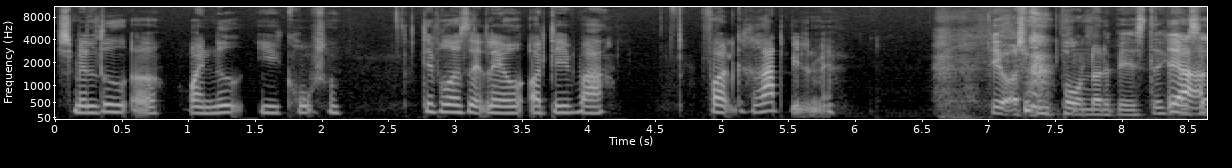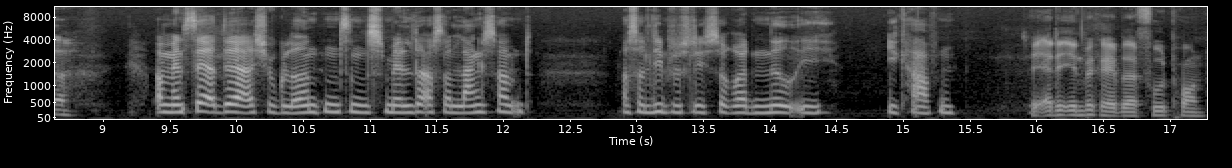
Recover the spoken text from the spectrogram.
smeltede og røg ned i kruset. Det prøvede jeg selv at lave, og det var folk ret vilde med. Det er også foodporn, når det er bedst, ikke? Ja. Altså, Og man ser der, at chokoladen den sådan smelter så langsomt, og så lige pludselig så rører den ned i, i kaffen. Det er det indbegrebet af foodporn.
